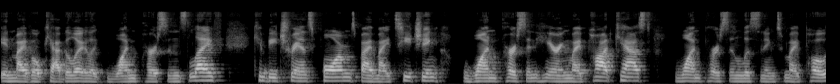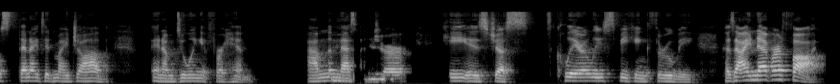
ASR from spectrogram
in my vocabulary like one person's life can be transformed by my teaching one person hearing my podcast one person listening to my post then i did my job and i'm doing it for him. I'm the messenger he is just clearly speaking through me because I never thought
